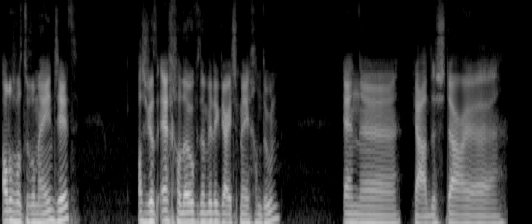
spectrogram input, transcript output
alles wat er omheen zit, als ik dat echt geloof, dan wil ik daar iets mee gaan doen. En ja, dus daar,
